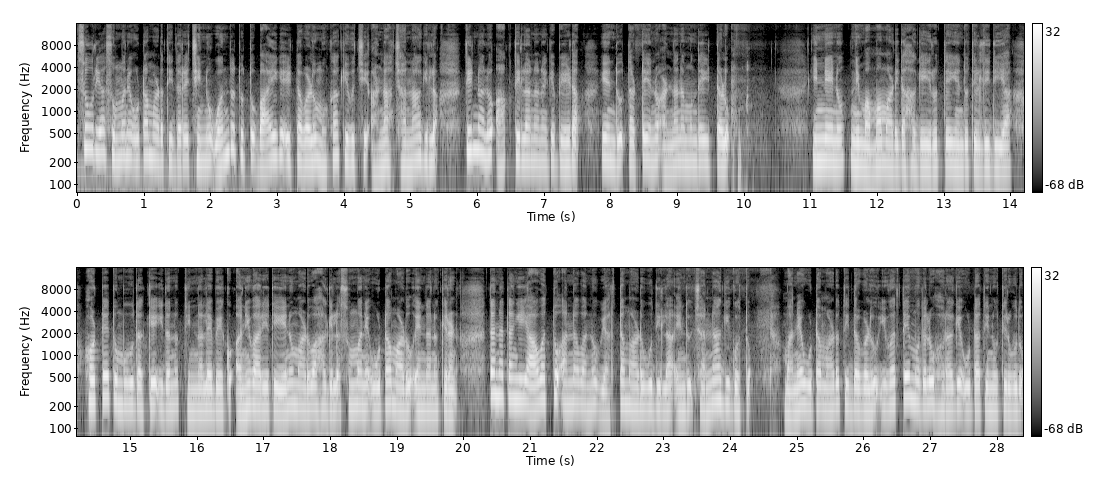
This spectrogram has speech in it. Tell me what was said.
ಸೂರ್ಯ ಸುಮ್ಮನೆ ಊಟ ಮಾಡುತ್ತಿದ್ದರೆ ಚಿನ್ನು ಒಂದು ತುತ್ತು ಬಾಯಿಗೆ ಇಟ್ಟವಳು ಮುಖ ಕಿವುಚಿ, ಅಣ್ಣ, ಚೆನ್ನಾಗಿಲ್ಲ, ತಿನ್ನಲು ಆಗ್ತಿಲ್ಲ, ನನಗೆ ಬೇಡ ಎಂದು ತಟ್ಟೆಯನ್ನು ಅಣ್ಣನ ಮುಂದೆ ಇಟ್ಟಳು. ಇನ್ನೇನು ನಿಮ್ಮಮ್ಮ ಮಾಡಿದ ಹಾಗೆ ಇರುತ್ತೆ ಎಂದು ತಿಳಿದಿದೀಯಾ ಹೊಟ್ಟೆ ತುಂಬುವುದಕ್ಕೆ ಇದನ್ನು ತಿನ್ನಲೇಬೇಕು. ಅನಿವಾರ್ಯತೆ ಏನು ಮಾಡುವ ಹಾಗಿಲ್ಲ. ಸುಮ್ಮನೆ ಊಟ ಮಾಡು ಎಂದನು ಕಿರಣ್. ತನ್ನ ತಂಗಿ ಯಾವತ್ತೂ ಅನ್ನವನ್ನು ವ್ಯರ್ಥ ಮಾಡುವುದಿಲ್ಲ ಎಂದು ಚೆನ್ನಾಗಿ ಗೊತ್ತು. ಮನೆ ಊಟ ಮಾಡುತ್ತಿದ್ದವಳು ಇವತ್ತೇ ಮೊದಲು ಹೊರಗೆ ಊಟ ತಿನ್ನುತ್ತಿರುವುದು.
